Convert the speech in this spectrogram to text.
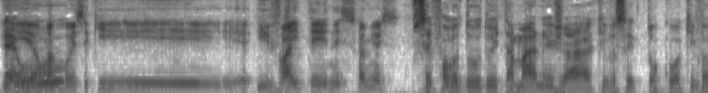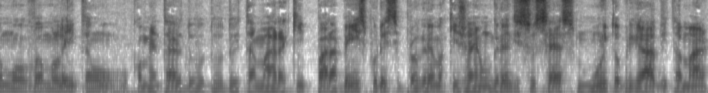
É, e o... é uma coisa que. E vai ter nesses caminhões. Você falou do, do Itamar, né? Já que você tocou aqui, vamos, vamos ler então o comentário do, do, do Itamar aqui. Parabéns por esse programa que já é um grande sucesso. Muito obrigado, Itamar.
